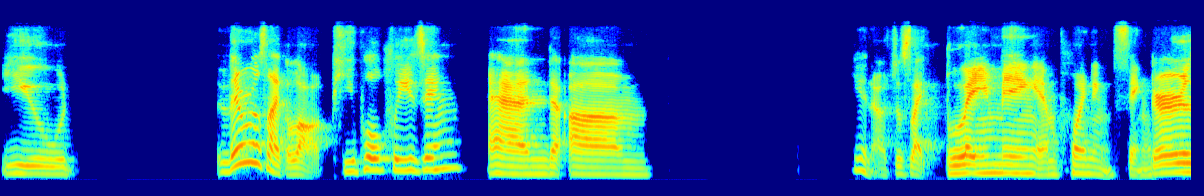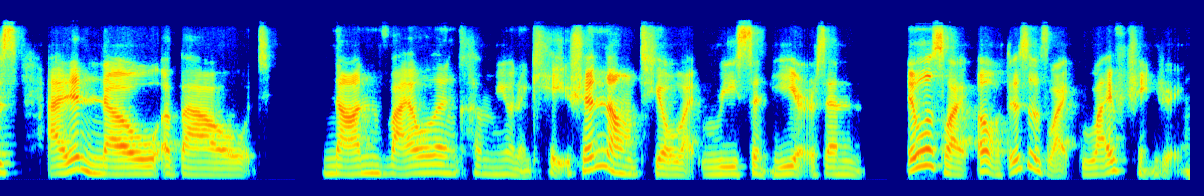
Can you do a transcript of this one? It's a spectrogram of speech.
you there was like a lot of people pleasing and um you know, just like blaming and pointing fingers. I didn't know about nonviolent communication until like recent years. And it was like, oh, this is like life changing.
